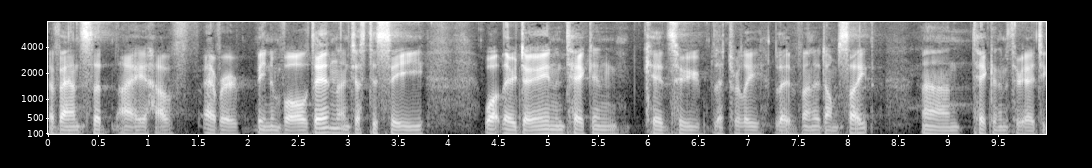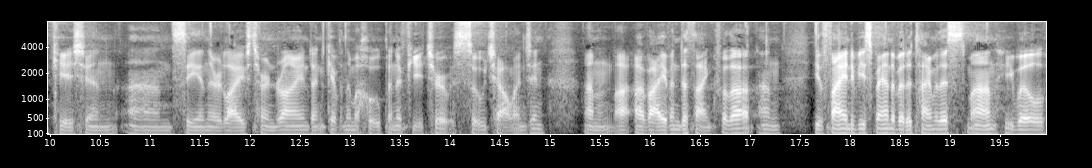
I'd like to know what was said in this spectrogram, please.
events that I have ever been involved in. And just to see what they're doing and taking kids who literally live on a dump site and taking them through education and seeing their lives turned around and giving them a hope in a future. It was so challenging. And I have Ivan to thank for that. And you'll find if you spend a bit of time with this man, he will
